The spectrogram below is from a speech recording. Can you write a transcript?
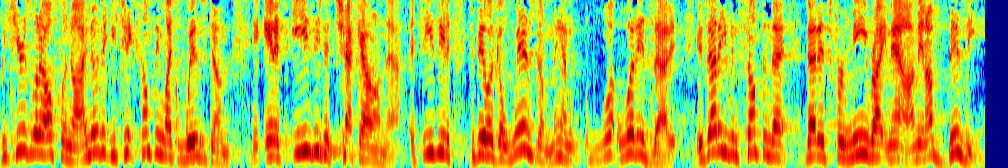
but here's what I also know. I know that you take something like wisdom, and, and it's easy to check out on that. It's easy to, to be like a wisdom, man, what, what is that? Is that even something that, that is for me right now? I mean, I'm busy.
